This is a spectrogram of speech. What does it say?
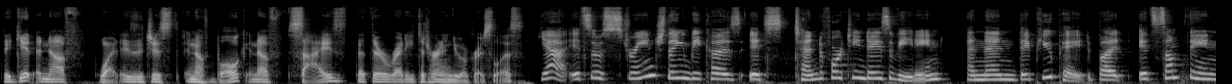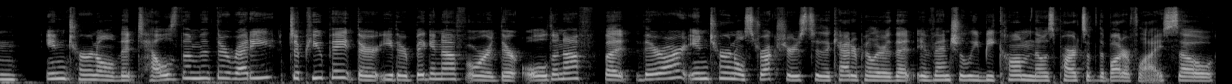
they get enough what is it just enough bulk, enough size that they're ready to turn into a chrysalis. Yeah, it's a strange thing because it's 10 to 14 days of eating and then they pupate, but it's something internal that tells them that they're ready to pupate. They're either big enough or they're old enough, but there are internal structures to the caterpillar that eventually become those parts of the butterfly. So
